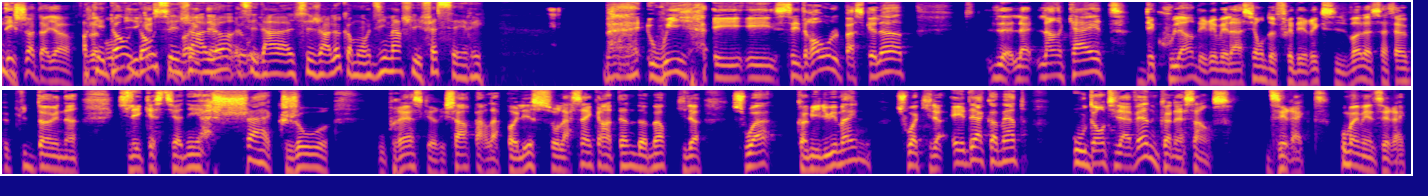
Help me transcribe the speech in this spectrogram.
déjà d'ailleurs. Donc, donc ces gens-là, ces gens-là, comme on dit, marchent les fesses serrées. Ben oui, et, et c'est drôle parce que là, l'enquête découlant des révélations de Frédéric Silva, là, ça fait un peu plus d'un an qu'il est questionné à chaque jour ou presque, Richard, par la police sur la cinquantaine de meurtres qu'il a soit commis lui-même, soit qu'il a aidé à commettre ou dont il avait une connaissance direct ou même indirect.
